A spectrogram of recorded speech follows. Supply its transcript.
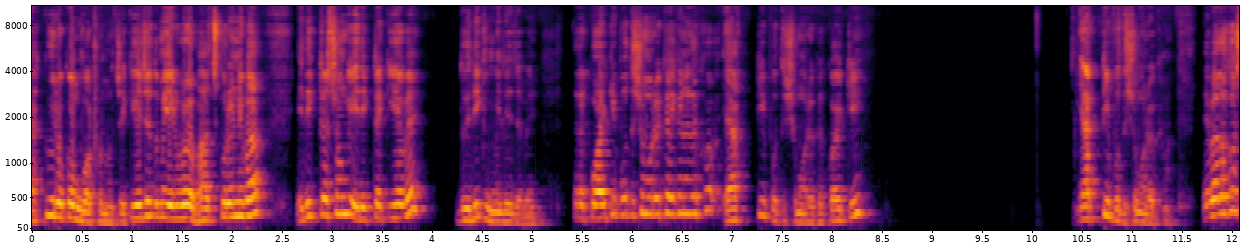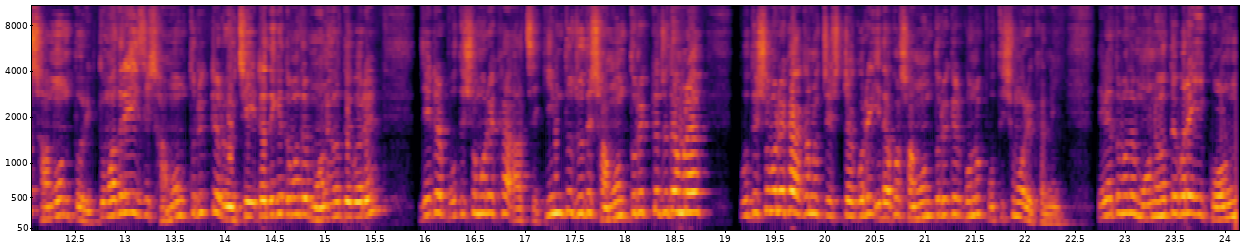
একই রকম গঠন হচ্ছে। কী হচ্ছে তুমি এরভাবে ভাঁজ করে নেবা। এদিকটার সঙ্গে এদিকটা কী হবে? দুই দিক মিলে যাবে। তাহলে কয়টি প্রতিসম রেখা এখানে দেখো? একটি প্রতিসম রেখা। কয়টি? একটি প্রতিসম রেখা। এবার দেখো সামন্তরিক। তোমাদের এই যে সামন্তরিকটা রয়েছে, এটা দেখে তোমাদের মনে হতে পারে যে এটা প্রতিসম রেখা আছে। কিন্তু যদি সামন্তরিকটা যদি আমরা প্রতিসম রেখা আঁকানোর চেষ্টা করি। এই দেখো সামন্তরিকের কোনো প্রতিসম রেখা নেই। এখানে তোমাদের মনে হতে পারে এই কর্ণ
